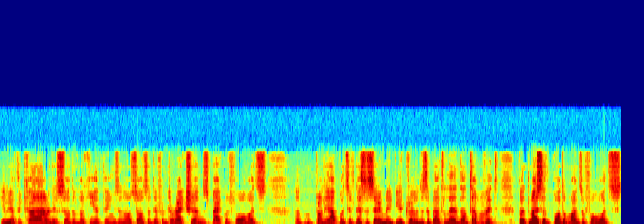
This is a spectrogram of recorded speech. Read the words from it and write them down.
Here we have the car, and it's sort of looking at things in all sorts of different directions, backwards, forwards, um, probably upwards if necessary. Maybe a drone is about to land on top of it. But most of the important ones are forwards,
